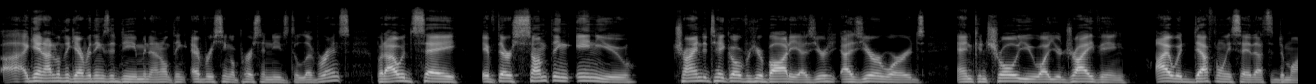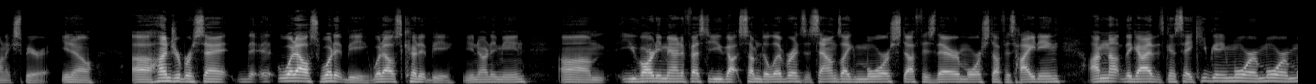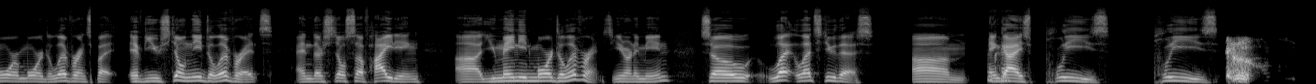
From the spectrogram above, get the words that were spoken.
uh, again, I don't think everything's a demon. I don't think every single person needs deliverance. But I would say if there's something in you trying to take over your body, as your as your words, and control you while you're driving, I would definitely say that's a demonic spirit. You know, a hundred percent. What else would it be? What else could it be? You know what I mean? Um, you've already manifested. You got some deliverance. It sounds like more stuff is there. More stuff is hiding. I'm not the guy that's gonna say keep getting more and more and more and more deliverance. But if you still need deliverance and there's still stuff hiding, uh, you may need more deliverance. You know what I mean? So let let's do this. Um, and guys, please, please,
